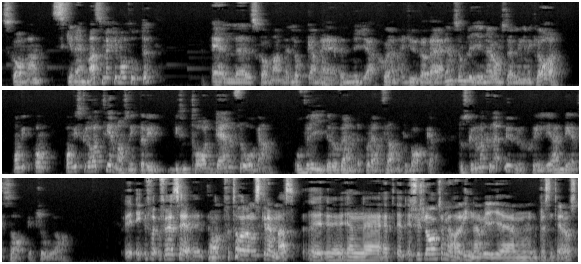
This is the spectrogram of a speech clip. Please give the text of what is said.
Ska man skrämmas med klimathotet? Eller ska man locka med den nya sköna ljuva världen som blir när omställningen är klar? Om vi, om, om vi skulle ha ett temaavsnitt där vi liksom tar den frågan och vrider och vänder på den fram och tillbaka. Då skulle man kunna urskilja en del saker tror jag. Eh, Får får jag säga, eh, Ja. på tal om att skrämmas, eh, en, eh, ett, ett, ett förslag som jag har innan vi eh, presenterar oss.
